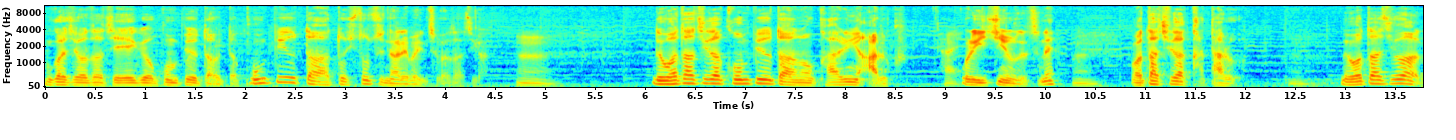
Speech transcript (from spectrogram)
昔私営業コンピューターを言った。らコンピューターと一つになればいいんですよ私が。うん。で私がコンピューターの代わりに歩く。はい。これ一如ですね。うん。私が語る、で私は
